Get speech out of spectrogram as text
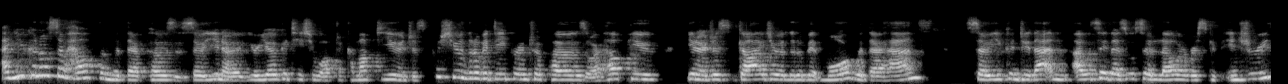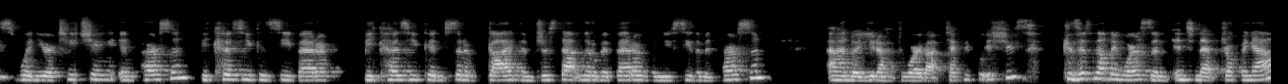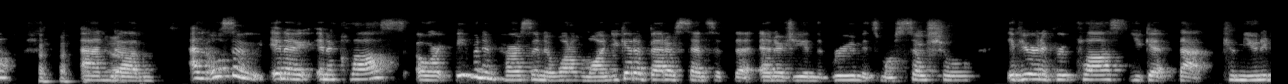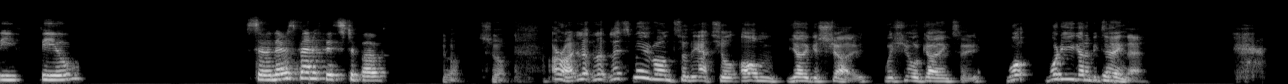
And you can also help them with their poses. So you know, your yoga teacher will often come up to you and just push you a little bit deeper into a pose, or help you, you know, just guide you a little bit more with their hands. So you can do that. And I would say there's also lower risk of injuries when you're teaching in person because you can see better, because you can sort of guide them just that little bit better when you see them in person and uh, you don't have to worry about technical issues because there's nothing worse than internet dropping out. And yeah. um, and also in a in a class or even in person or one-on-one you get a better sense of the energy in the room. It's more social. If you're in a group class you get that community feel. So there's benefits to both. Sure sure. All right look, look, let's move on to the actual om yoga show which you're going to. What what are you going to be doing there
